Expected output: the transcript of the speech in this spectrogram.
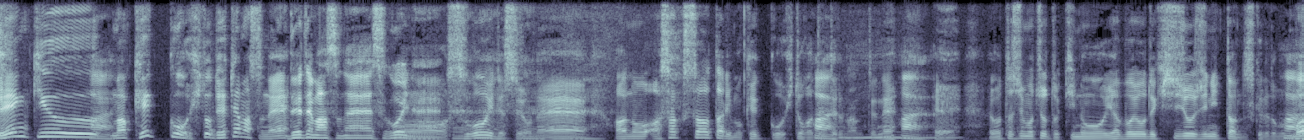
連休はい、まあ結構人出てますね。出てますね。すごいね。すごいですよね。えー、あの、浅草あたりも結構人が出てるなんてね。はい、えー、私もちょっと昨日、野暮用で吉祥寺に行ったんですけれども、はい、ま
